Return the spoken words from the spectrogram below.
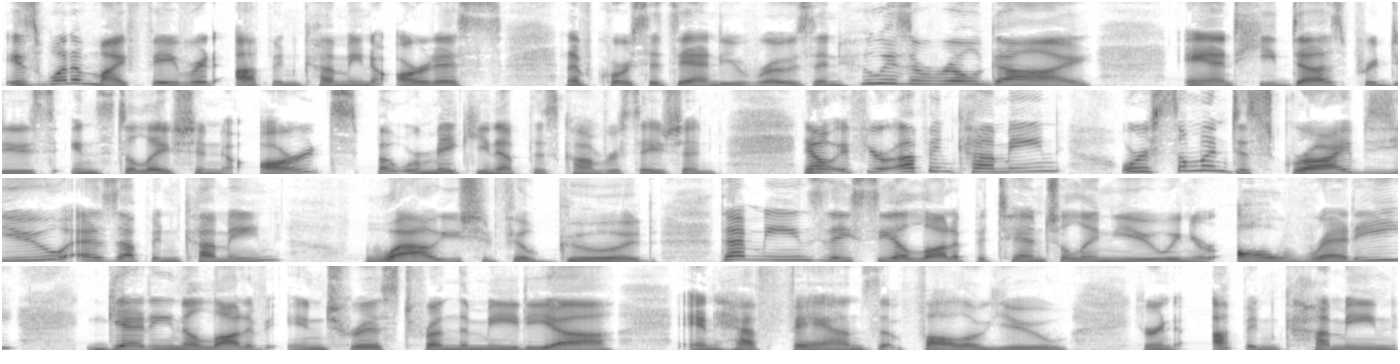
is one of my favorite up and coming artists. And of course, it's Andy Rosen, who is a real guy. And he does produce installation art, but we're making up this conversation. Now, if you're up and coming, or someone describes you as up and coming, Wow, you should feel good. That means they see a lot of potential in you and you're already getting a lot of interest from the media and have fans that follow you. You're an up and coming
